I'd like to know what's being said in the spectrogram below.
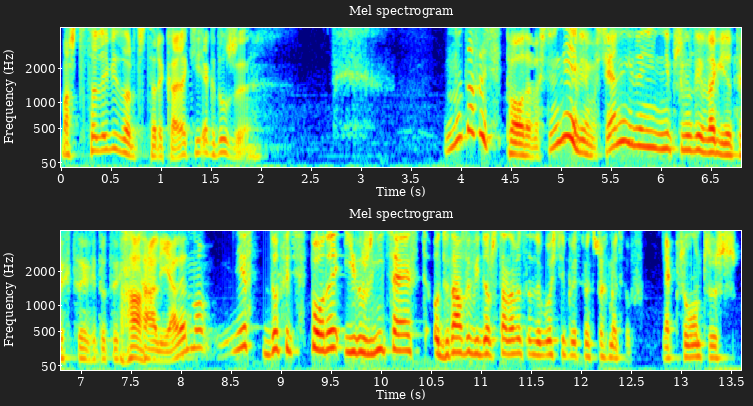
masz telewizor 4K, jaki, jak duży? No dosyć spore właśnie, nie wiem właśnie, ja nigdy nie, przywiązuję wagi do tych, tych, do tych Aha. cali, ale no jest dosyć spory i różnica jest od razu widoczna nawet z odległości powiedzmy 3 metrów. Jak przełączysz,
